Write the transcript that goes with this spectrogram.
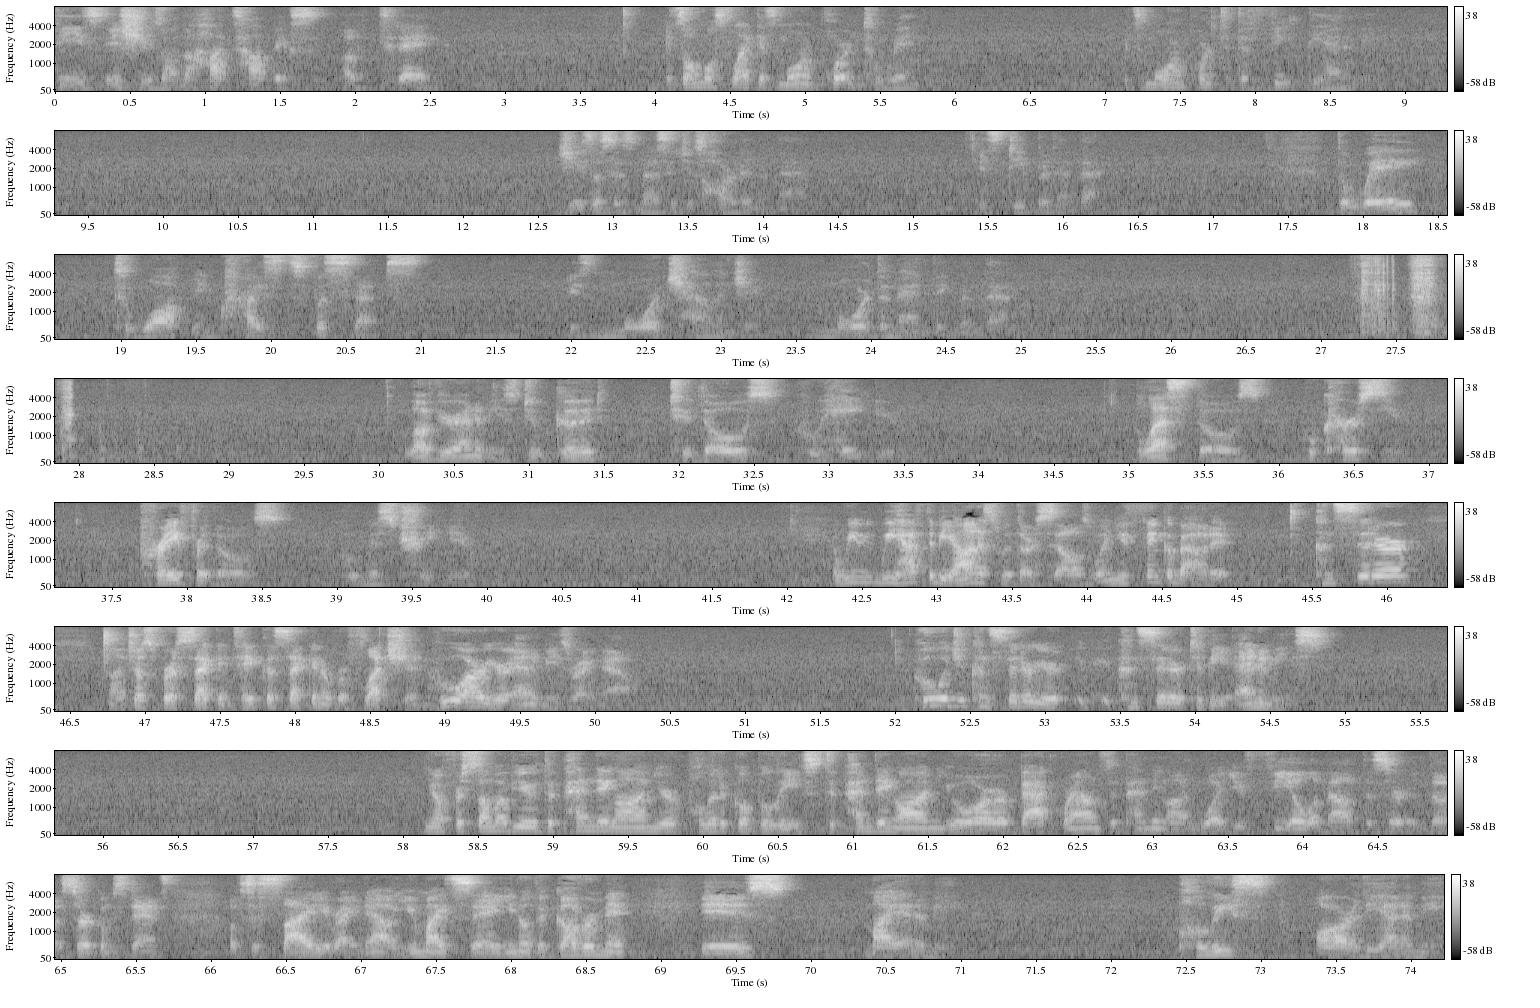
these issues, on the hot topics of today, it's almost like it's more important to win. It's more important to defeat the enemy. Jesus' message is harder than that. It's deeper than that. The way to walk in Christ's footsteps is more challenging, more demanding than that. Love your enemies, do good to those who hate you. Bless those who curse you. Pray for those who mistreat you. And we, we have to be honest with ourselves. When you think about it, consider uh, just for a second, take a second of reflection. Who are your enemies right now? Who would you consider your consider to be enemies? You know, for some of you, depending on your political beliefs, depending on your backgrounds, depending on what you feel about the, cir- the circumstance of society right now, you might say, you know, the government is my enemy. Police are the enemy.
